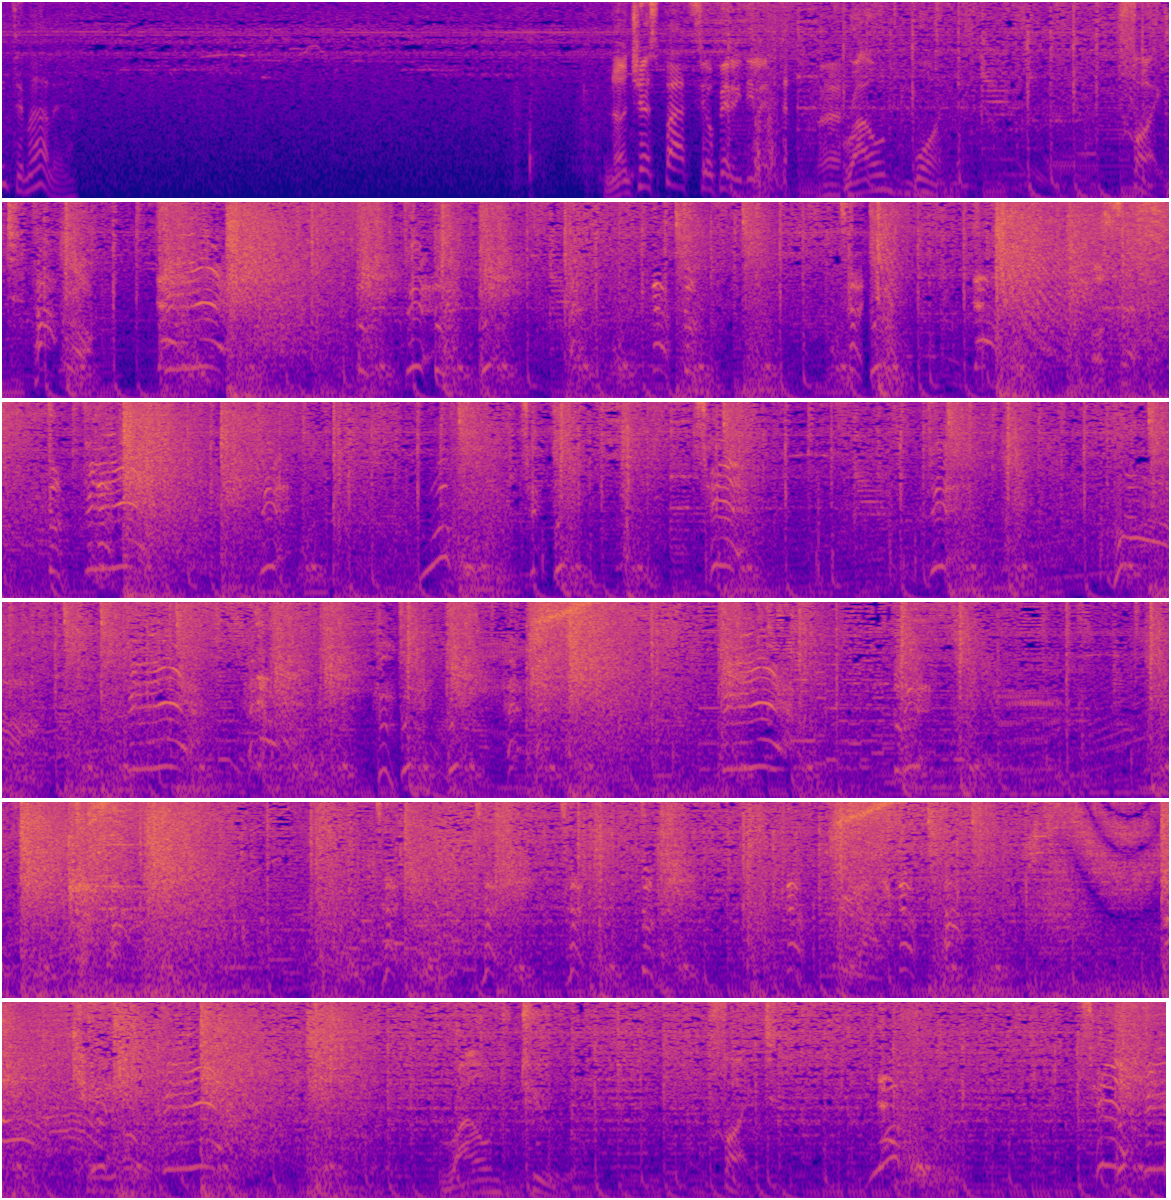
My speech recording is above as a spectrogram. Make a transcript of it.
Niente male. Non c'è spazio per i dilettanti. Round one. Fight. Osserva. 어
